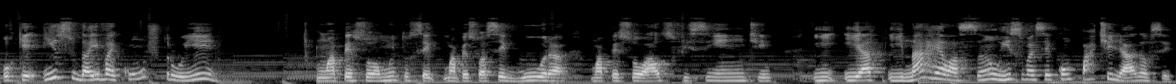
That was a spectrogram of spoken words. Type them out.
porque isso daí vai construir uma pessoa muito uma pessoa segura, uma pessoa autossuficiente e, e, a, e na relação isso vai ser compartilhado, você,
